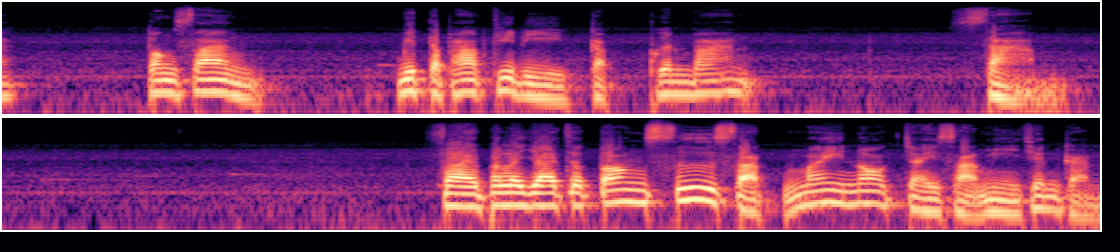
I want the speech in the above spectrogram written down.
นะ ต้องสร้างมิตรภาพที่ดีกับเพื่อนบ้านสามฝ่ายภรรยาจะต้องซื่อสัตย์ไม่นอกใจสามีเช่นกัน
